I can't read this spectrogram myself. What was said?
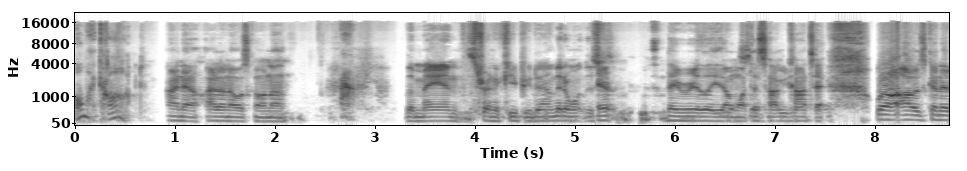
Oh my god! I know. I don't know what's going on. the man is trying to keep you down. They don't want this. It- they really don't want this hot usual. content. Well, I was gonna.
